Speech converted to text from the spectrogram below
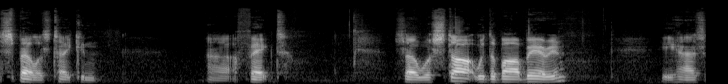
spell has taken uh, effect. So we'll start with the barbarian. He has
